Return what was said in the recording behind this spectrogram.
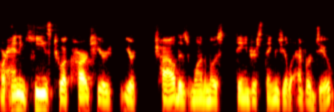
or handing keys to a car to your your child is one of the most dangerous things you'll ever do.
